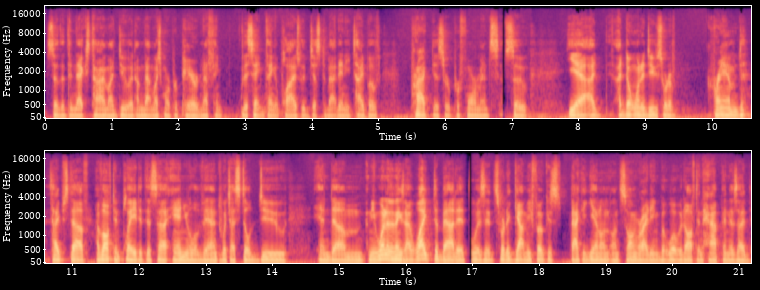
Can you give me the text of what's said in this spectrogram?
so that the next time I do it, I'm that much more prepared. And I think the same thing applies with just about any type of practice or performance. So, yeah, I, I don't want to do sort of crammed type stuff. I've often played at this uh, annual event, which I still do. And um, I mean, one of the things I liked about it was it sort of got me focused back again on, on songwriting. But what would often happen is I'd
